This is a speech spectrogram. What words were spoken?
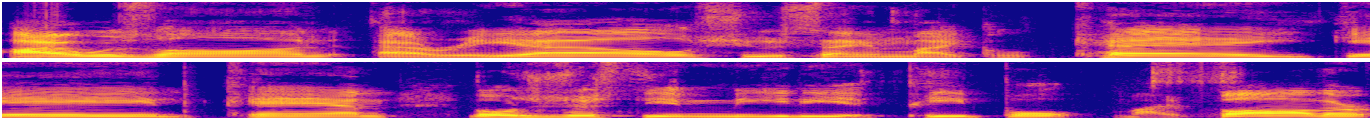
I was on Ariel, she was saying Michael Kay, Gabe, Cam. Those are just the immediate people. My father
